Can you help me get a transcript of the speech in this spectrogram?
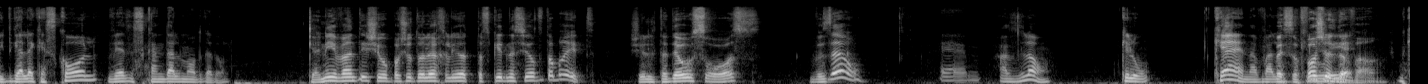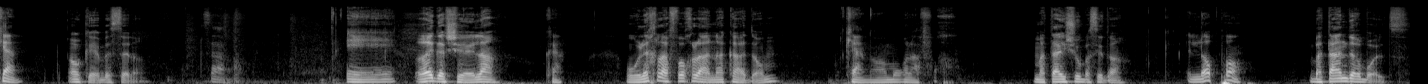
יתגלה כסקרול, ויהיה איזה סקנדל מאוד גדול. כי אני הבנתי שהוא פשוט הולך להיות תפקיד נשיא ארצות הברית. של תדאוס רוס, וזהו. אה, אז לא. כאילו, כן, אבל... בסופו כאילו של יהיה- דבר. כן. אוקיי, בסדר. אה, רגע, שאלה. כן. הוא הולך להפוך לענק האדום כן, הוא אמור להפוך. מתישהו בסדרה. לא פה. בטנדרבולטס.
